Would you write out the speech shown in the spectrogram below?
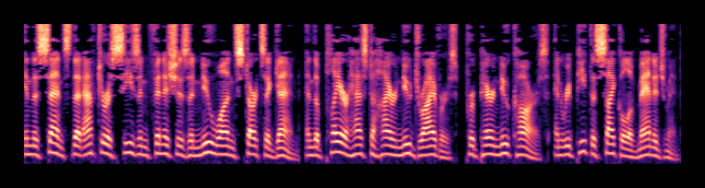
in the sense that after a season finishes a new one starts again, and the player has to hire new drivers, prepare new cars, and repeat the cycle of management.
